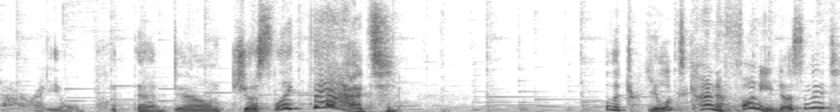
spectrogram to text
All right, and we'll put that down just like that. Well, the turkey looks kind of funny, doesn't it?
